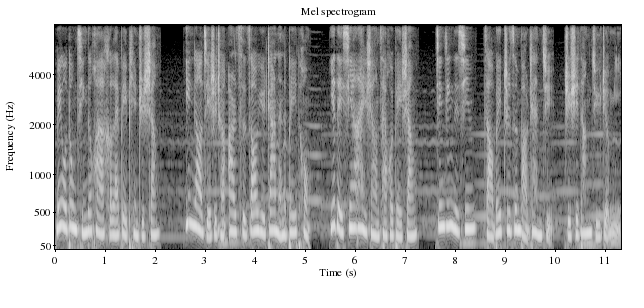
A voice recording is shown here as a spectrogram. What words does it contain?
没有动情的话，何来被骗之伤？硬要解释成二次遭遇渣男的悲痛，也得先爱上才会被伤。晶晶的心早被至尊宝占据，只是当局者迷。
